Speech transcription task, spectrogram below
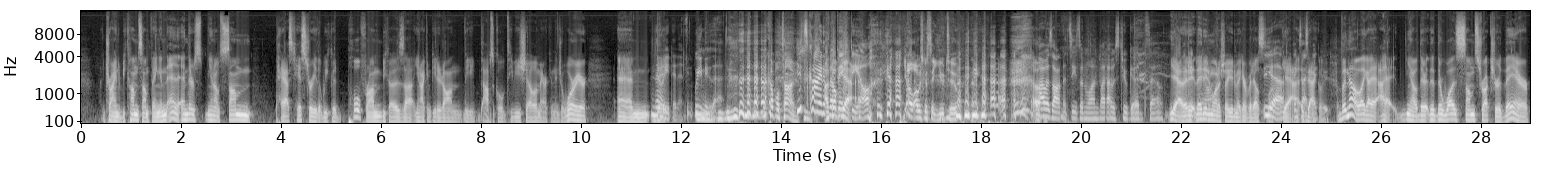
trying to become something. And, and, and there's, you know, some past history that we could pull from because, uh, you know, I competed on the obstacle TV show American Ninja Warrior and no, they, you didn't. We knew that a couple times. It's kind of a, couple, a big yeah. deal. oh, I was gonna say you too. Uh, I was on at season one, but I was too good. So yeah, they, they, they didn't want to show you to make everybody else. Look. Yeah, yeah, exactly. exactly. But no, like I, I, you know, there, there there was some structure there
